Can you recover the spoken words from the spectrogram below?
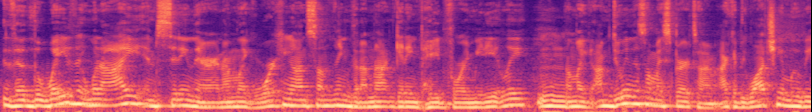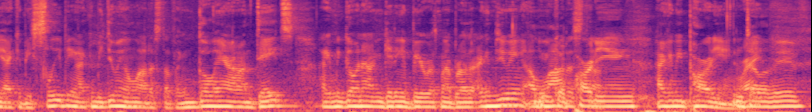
the the way that when I am sitting there and I'm like working on something that I'm not getting paid for immediately, mm-hmm. I'm like I'm doing this on my spare time. I could be watching a movie, I could be sleeping, I could be doing a lot of stuff. I can going out on dates, I can be going out and getting a beer with my brother. I can be doing a You lot go of partying Stuff. I can be partying, in right? Tel Aviv.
